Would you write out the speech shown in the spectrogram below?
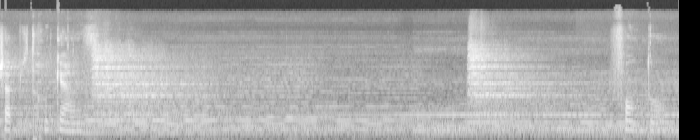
Chapitre 15 Fantôme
